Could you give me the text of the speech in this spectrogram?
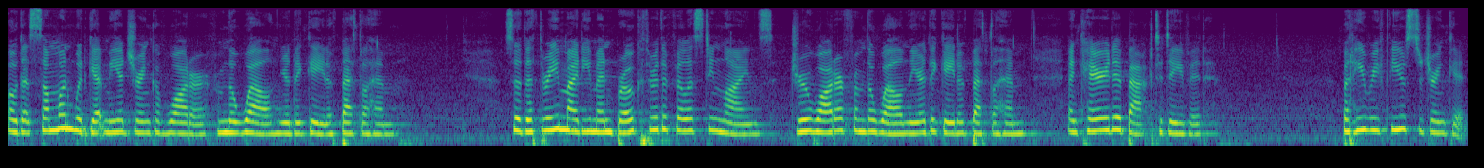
Oh, that someone would get me a drink of water from the well near the gate of Bethlehem. So the three mighty men broke through the Philistine lines, drew water from the well near the gate of Bethlehem, and carried it back to David. But he refused to drink it.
